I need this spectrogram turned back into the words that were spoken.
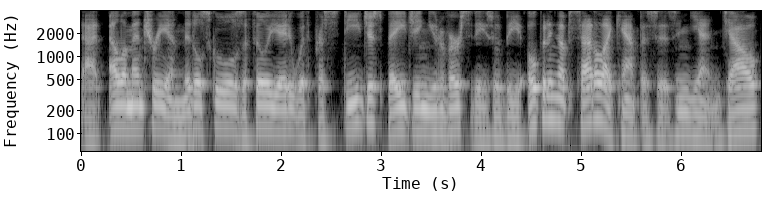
That elementary and middle schools affiliated with prestigious Beijing universities would be opening up satellite campuses in Yanjiao,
